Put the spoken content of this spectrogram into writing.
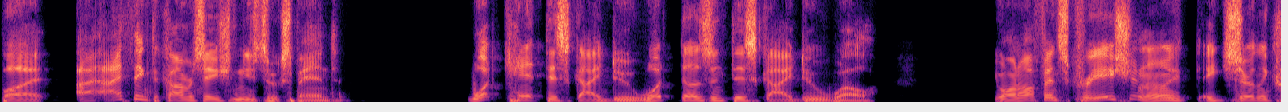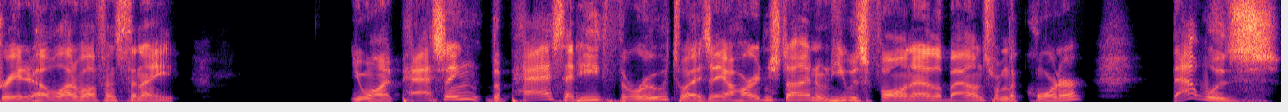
but I, I think the conversation needs to expand. What can't this guy do? What doesn't this guy do well? You want offense creation? Well, he certainly created a hell of a lot of offense tonight. You want passing? The pass that he threw to Isaiah Hartenstein when he was falling out of the bounds from the corner, that was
